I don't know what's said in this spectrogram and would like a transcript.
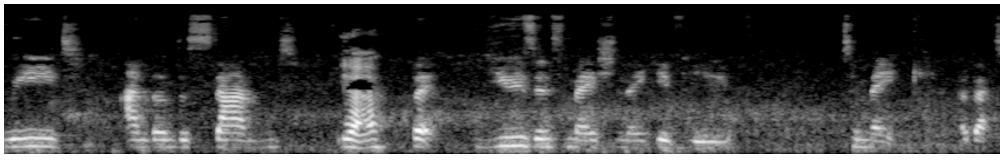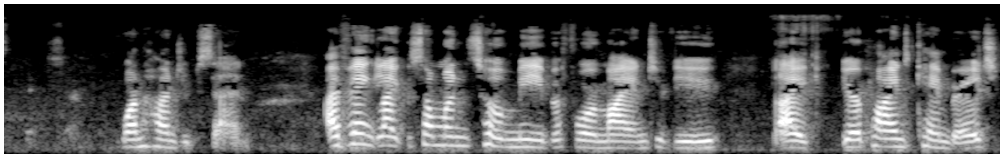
read and understand Yeah. but use information they give you to make a better picture. One hundred percent. I think like someone told me before my interview, like you're applying to Cambridge,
